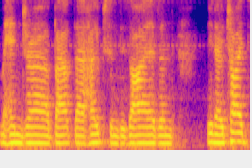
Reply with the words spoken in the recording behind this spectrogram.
Mahindra, about their hopes and desires, and you know tried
